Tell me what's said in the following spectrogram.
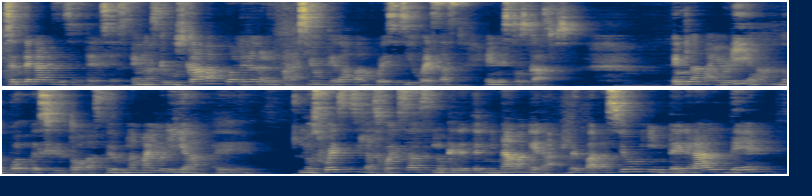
centenares de sentencias, en las que buscaba cuál era la reparación que daban jueces y juezas en estos casos. En la mayoría, no puedo decir todas, pero en la mayoría, eh, los jueces y las juezas lo que determinaban era reparación integral de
